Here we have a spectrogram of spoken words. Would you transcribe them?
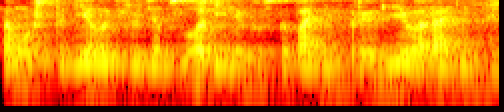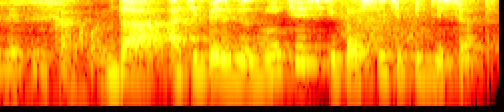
Потому что делать людям зло или поступать несправедливо, разницы нет никакой. Да, а теперь вернитесь и просите 50.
